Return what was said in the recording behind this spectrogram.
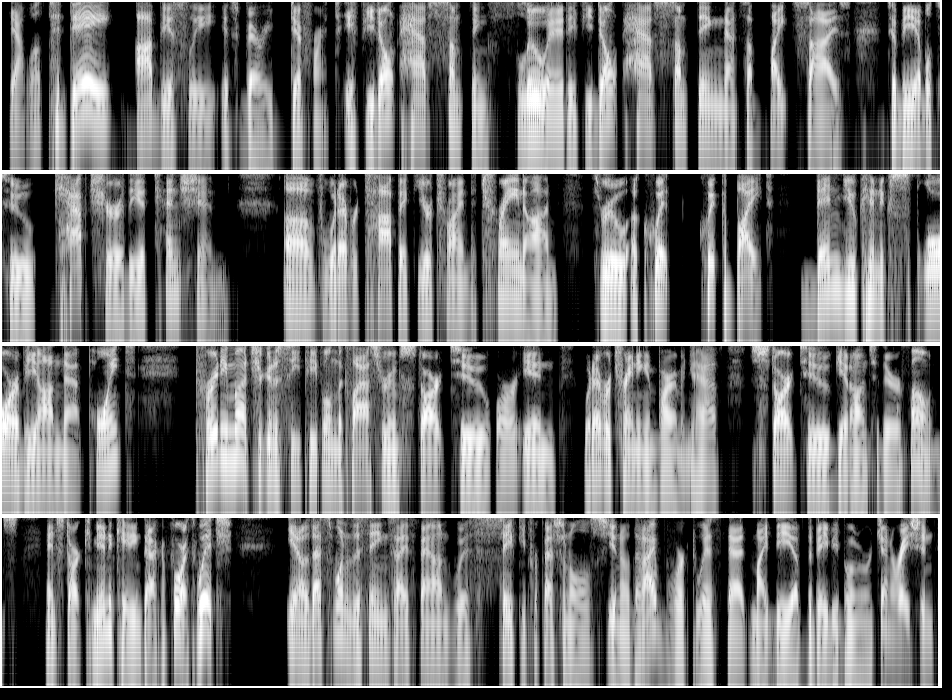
Yeah. Well, today, obviously, it's very different. If you don't have something fluid, if you don't have something that's a bite size to be able to capture the attention of whatever topic you're trying to train on through a quick, quick bite, then you can explore beyond that point pretty much you're going to see people in the classroom start to, or in whatever training environment you have, start to get onto their phones and start communicating back and forth, which, you know, that's one of the things I found with safety professionals, you know, that I've worked with that might be of the baby boomer generation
